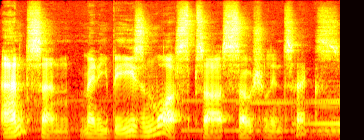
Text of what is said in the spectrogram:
Ants and many bees and wasps are social insects.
